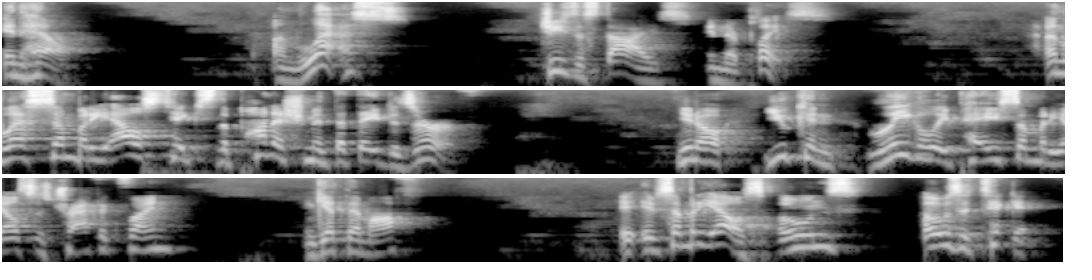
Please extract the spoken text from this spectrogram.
in hell, unless Jesus dies in their place, unless somebody else takes the punishment that they deserve. You know, you can legally pay somebody else's traffic fine and get them off. If somebody else owns owes a ticket,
